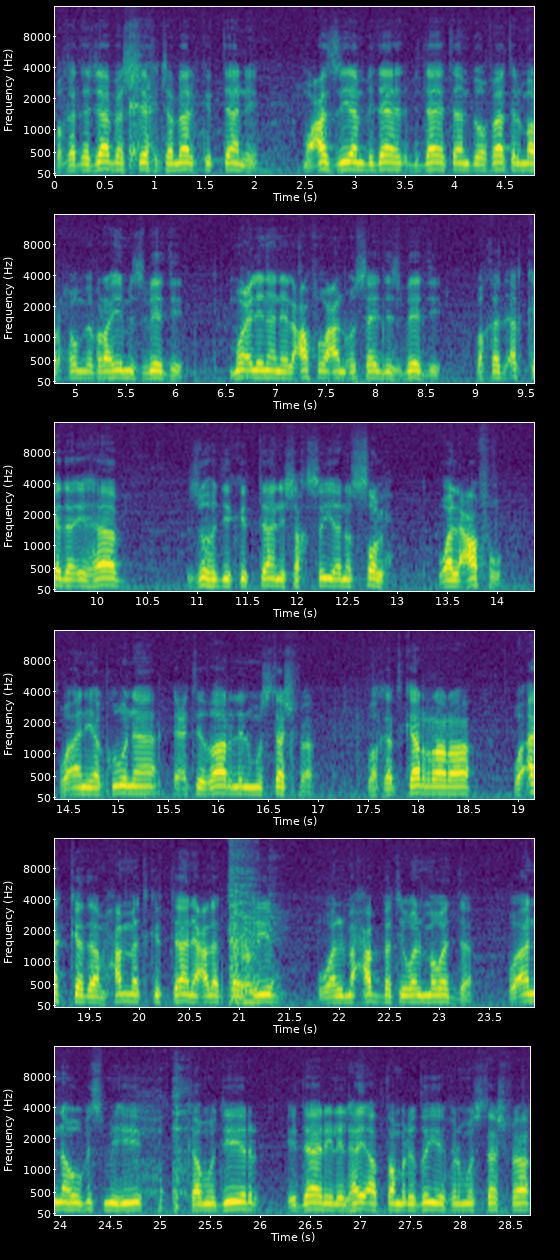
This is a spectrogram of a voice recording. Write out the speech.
وقد أجاب الشيخ جمال كتاني معزيا بداية, بوفاة المرحوم إبراهيم زبيدي معلنا العفو عن أسيد زبيدي. وقد أكد إيهاب زهدي كتاني شخصيا الصلح والعفو وأن يكون اعتذار للمستشفى. وقد كرر وأكد محمد كتاني على الترحيب والمحبة والمودة وأنه باسمه كمدير إداري للهيئة التمريضية في المستشفى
